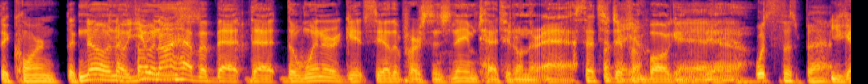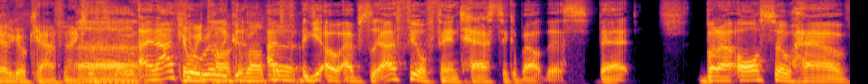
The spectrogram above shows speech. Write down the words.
The corn. The, No, no. You and I have a bet that the winner gets the other person's name tattooed on their ass. That's a Okay, different yeah. ballgame. Yeah, Yeah. yeah, yeah. What's this bet? You got to go calf next. Uh, and I Can feel we really talk good. about I that? f- yeah, oh, absolutely. I feel fantastic about this bet, but I also have.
